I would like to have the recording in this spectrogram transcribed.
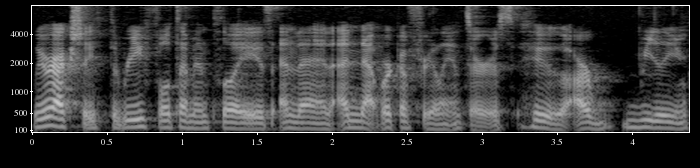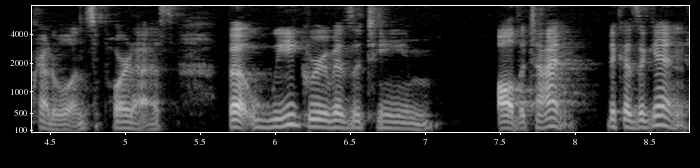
we are actually three full-time employees and then a network of freelancers who are really incredible and support us. But we groove as a team all the time because again,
